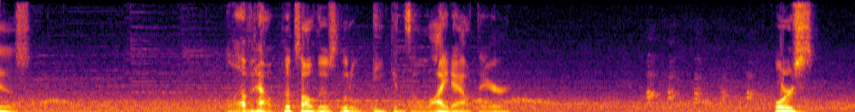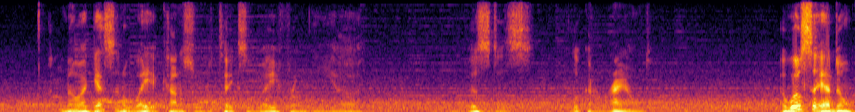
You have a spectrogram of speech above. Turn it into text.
Is. I love how it puts all those little beacons of light out there. Of course, I don't know, I guess in a way it kind of sort of takes away from the uh, vistas looking around. I will say I don't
